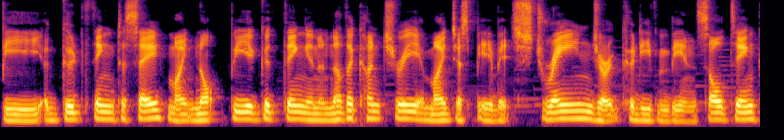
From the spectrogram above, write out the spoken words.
be a good thing to say might not be a good thing in another country. It might just be a bit strange or it could even be insulting.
